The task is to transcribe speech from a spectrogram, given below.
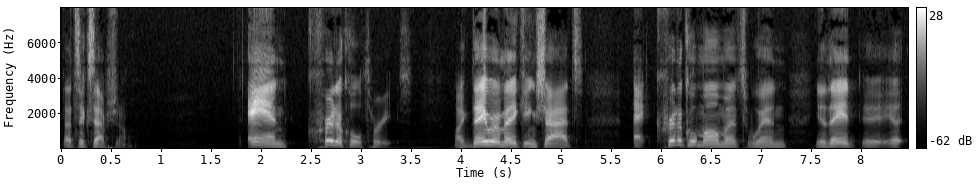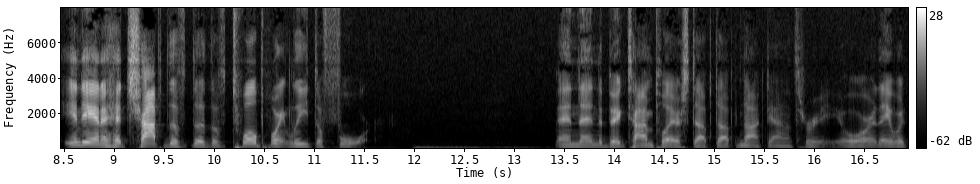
That's exceptional. And critical threes. Like they were making shots at critical moments when you know they had, uh, Indiana had chopped the, the the 12 point lead to 4 and then the big time player stepped up and knocked down a three. Or they would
